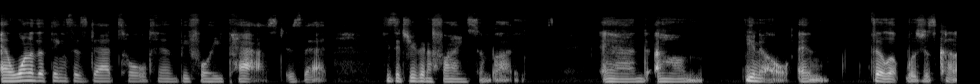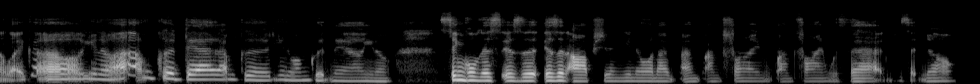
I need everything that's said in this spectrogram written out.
and one of the things his dad told him before he passed is that he said, "You're going to find somebody," and um, you know, and Philip was just kind of like, oh, you know, I'm good, Dad. I'm good. You know, I'm good now. You know, singleness is a is an option. You know, and I'm I'm I'm fine. I'm fine with that. And he said, no.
